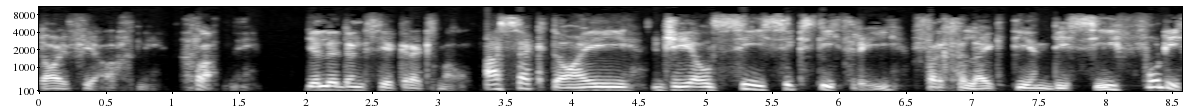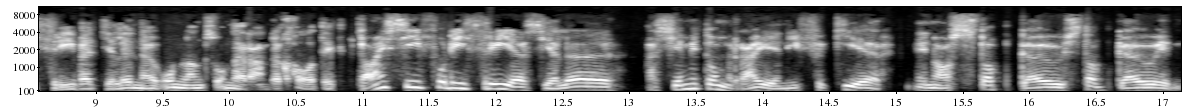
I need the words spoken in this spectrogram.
daai V8 nie glad nie. Julle dink seker ek's mal. As ek daai GLC 63 vergelyk teen die C43 wat julle nou onlangs onderhande gehad het. Daai C43 as julle as jy met hom ry in die verkeer en daar stop go stop go en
